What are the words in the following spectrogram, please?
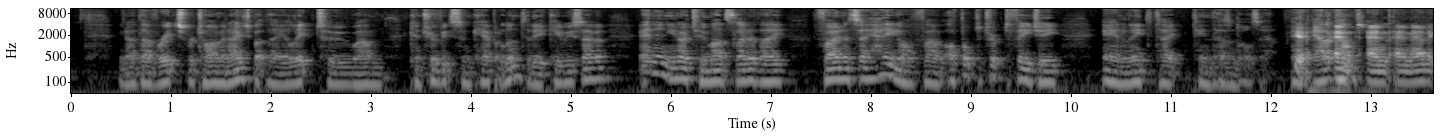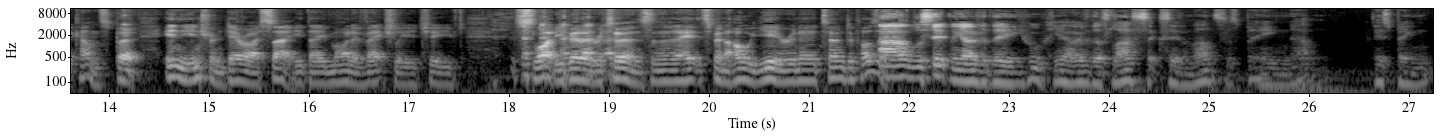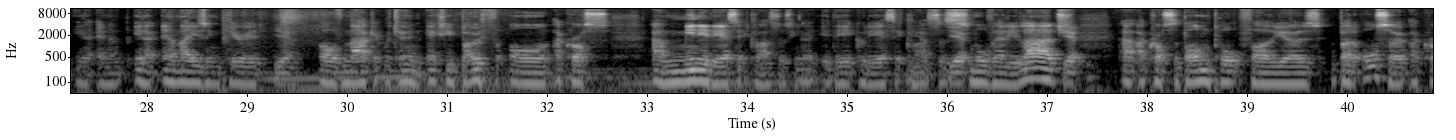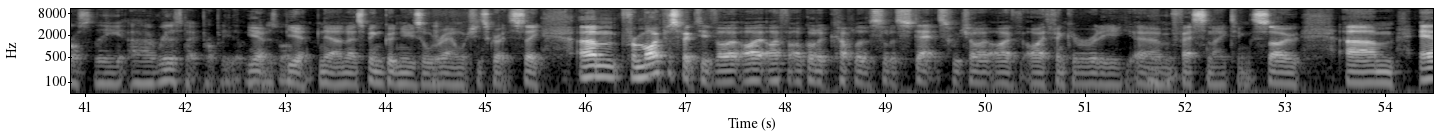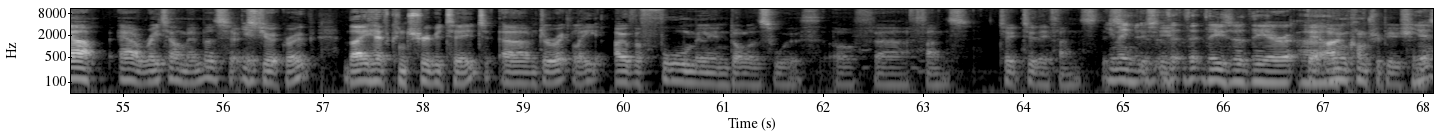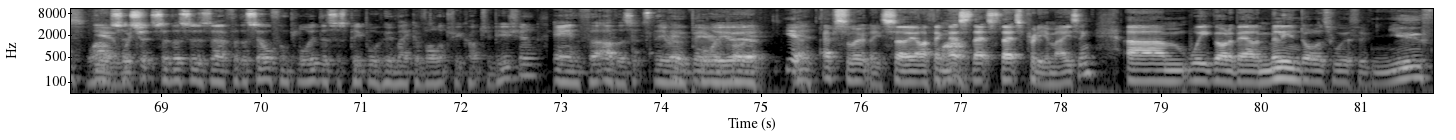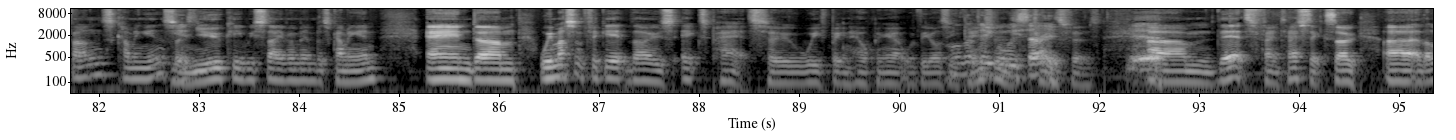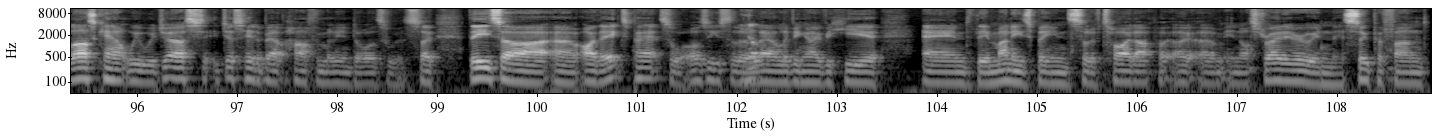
You know, they've reached retirement age, but they elect to um, contribute some capital into their KiwiSaver. And then, you know, two months later, they phone and say, hey, I've, uh, I've booked a trip to Fiji and I need to take $10,000 out. Yeah, And out it and, comes. and, and out it comes. But in the interim, dare I say, they might have actually achieved slightly better returns than they had to spend a whole year in a term deposit. Uh, well, certainly over the yeah over this last six seven months has been um, has been you know an, you know an amazing period yeah, of market return. Actually, both on across um, many of the asset classes. You know, the equity asset classes, yeah. small value, large. yeah, Uh, across the bond portfolios, but also across the uh, real estate property that we have as well. yeah. No, no, it's been good news all around, which is great to see. Um, from my perspective, I, I, I've, I've got a couple of sort of stats which I, I've, I think are really um, fascinating. So, um, our our retail members at Yes. Stewart Group, they have contributed um, directly over four million dollars worth of uh, funds to, to their funds. You mean this th- th- these are their their um, own contributions? Yeah, wow. so, which so, so this is uh, for the self-employed. This is people who make a voluntary contribution, and for others, it's their their- their employer. employer. Yeah, Yeah. absolutely. So I think that's Wow. that's that's pretty amazing. Um, we got about a million dollars worth of new funds coming in, so Yes. new KiwiSaver members coming in, and um, we mustn't forget those expats who we've been helping out with the Aussie All the people pension we saved. transfers. Yeah. Um, that's fantastic. So uh, at the last count, we were just just hit about half a million dollars worth. So these are um, either expats or Aussies that are Yep. now living over here, and their money's been sort of tied up uh, um, in Australia in their super fund.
